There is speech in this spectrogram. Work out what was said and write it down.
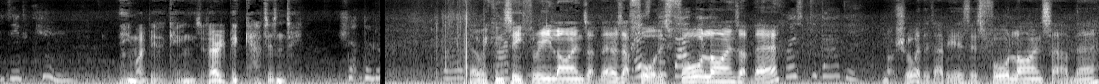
Is he the king? He might be the king. He's a very big cat, isn't he? Shut the door. Where's So we can see three lions up there. Is that Where's four? the There's four daddy? lions up there. Where's the daddy? Not sure where the daddy is. There's four lions sat up there.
